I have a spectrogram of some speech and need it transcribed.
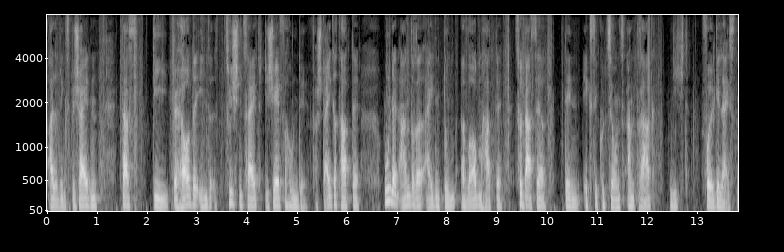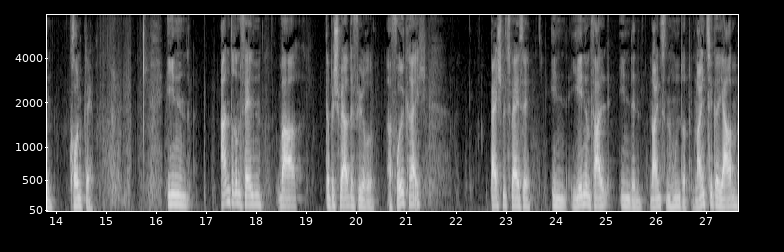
allerdings bescheiden, dass die Behörde in der Zwischenzeit die Schäferhunde versteigert hatte und ein anderer Eigentum erworben hatte, sodass er den Exekutionsantrag nicht Folge leisten konnte. In anderen Fällen war der Beschwerdeführer erfolgreich, beispielsweise in jenem Fall in den 1990er Jahren,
